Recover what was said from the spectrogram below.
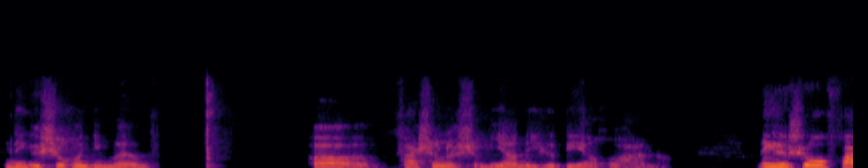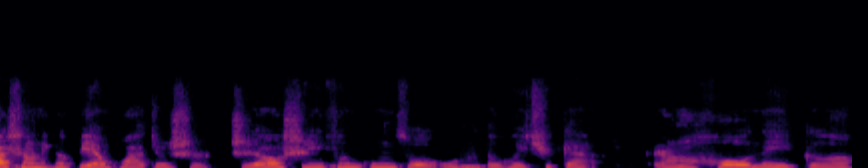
那个时候你们，呃，发生了什么样的一个变化呢？那个时候发生了一个变化，就是只要是一份工作，我们都会去干。然后那个，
